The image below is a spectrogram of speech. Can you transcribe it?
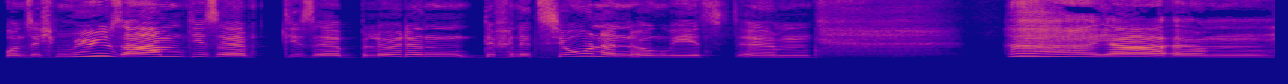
und sich mühsam diese diese blöden Definitionen irgendwie ähm, ja ähm,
